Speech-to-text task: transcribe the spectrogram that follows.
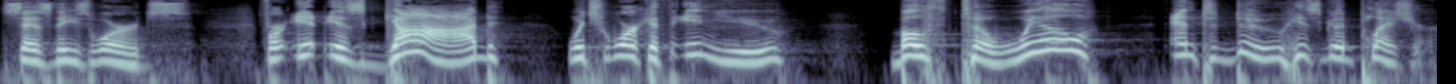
says these words, "For it is God which worketh in you both to will and to do his good pleasure."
